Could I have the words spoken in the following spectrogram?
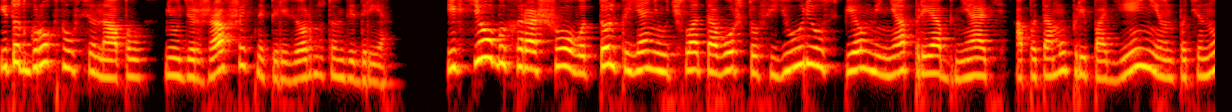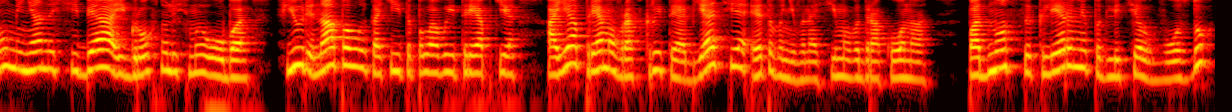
и тот грохнулся на пол, не удержавшись на перевернутом ведре. И все бы хорошо, вот только я не учла того, что Фьюри успел меня приобнять, а потому при падении он потянул меня на себя, и грохнулись мы оба. Фьюри на пол и какие-то половые тряпки, а я прямо в раскрытые объятия этого невыносимого дракона. Поднос с эклерами подлетел в воздух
